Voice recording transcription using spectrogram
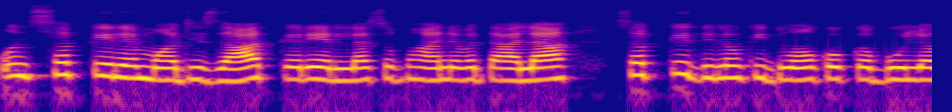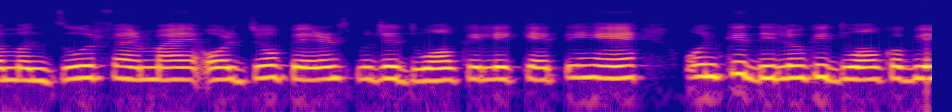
उन सब के लिए मोजात करें। अल्लाह सुबहान व ताली सबके दिलों की दुआओं को कबूल और मंजूर फरमाएँ और जो पेरेंट्स मुझे दुआओं के लिए कहते हैं, उनके दिलों की दुआओं को भी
